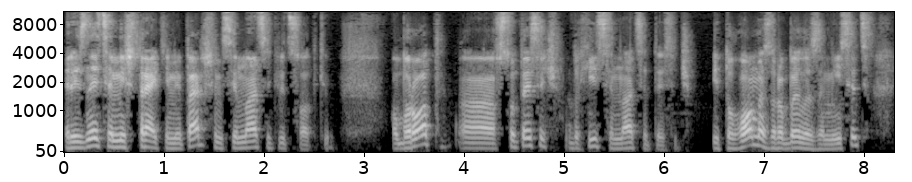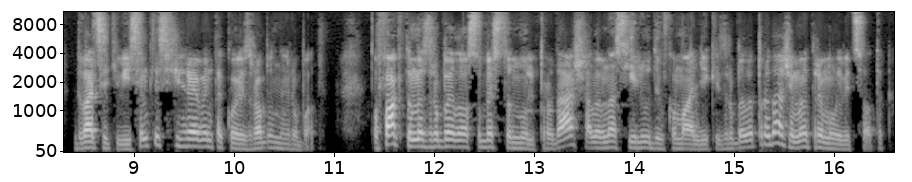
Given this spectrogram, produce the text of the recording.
Різниця між третім і першим 17%. Оборот е, в 100 тисяч, дохід 17 тисяч. І того ми зробили за місяць 28 тисяч гривень такої зробленої роботи. По факту ми зробили особисто нуль продаж, але в нас є люди в команді, які зробили продажі, ми отримали відсоток.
